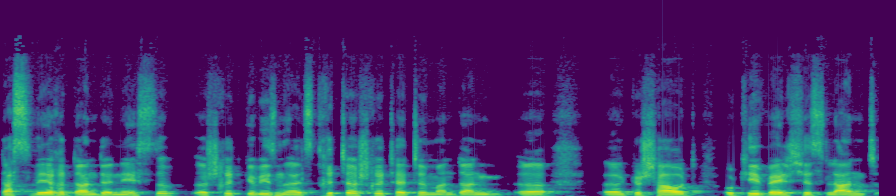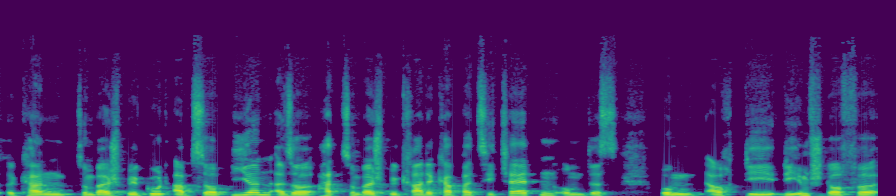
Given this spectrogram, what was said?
Das wäre dann der nächste äh, Schritt gewesen. Als dritter Schritt hätte man dann äh, äh, geschaut, okay, welches Land kann zum Beispiel gut absorbieren, also hat zum Beispiel gerade Kapazitäten, um das, um auch die, die Impfstoffe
